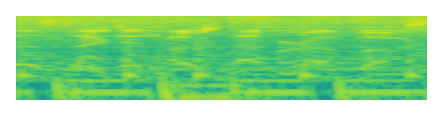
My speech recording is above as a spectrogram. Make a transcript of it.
the second most number of posts.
